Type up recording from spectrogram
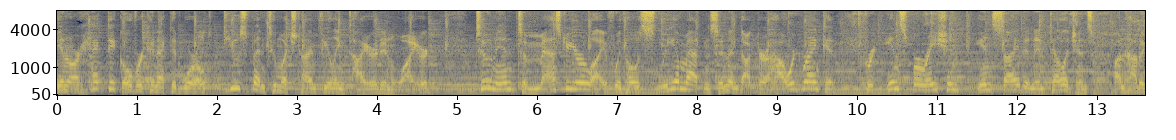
In our hectic, overconnected world, do you spend too much time feeling tired and wired? Tune in to Master Your Life with hosts Leah Mattinson and Dr. Howard Rankin for inspiration, insight, and intelligence on how to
